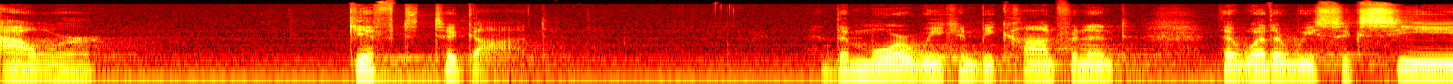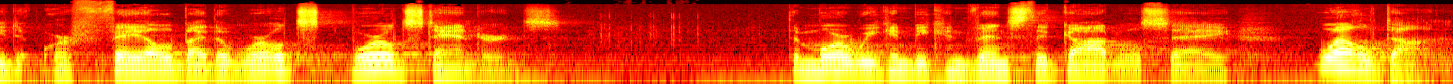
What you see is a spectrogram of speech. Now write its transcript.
our gift to God. The more we can be confident that whether we succeed or fail by the world's, world standards, the more we can be convinced that God will say, Well done,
